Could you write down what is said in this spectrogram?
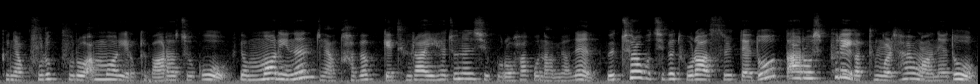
그냥 구르프로 앞머리 이렇게 말아주고 옆머리는 그냥 가볍게 드라이 해주는 식으로 하고 나면은 외출하고 집에 돌아왔을 때도 따로 스프레이 같은 걸 사용 안 해도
